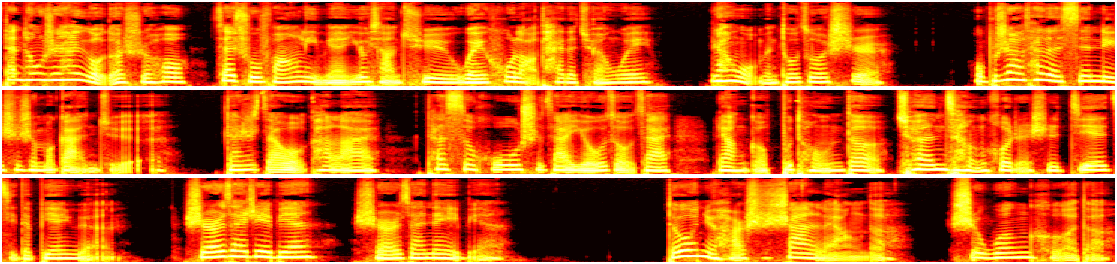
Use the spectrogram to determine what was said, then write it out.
但同时，他有的时候在厨房里面又想去维护老太的权威，让我们多做事。我不知道他的心里是什么感觉，但是在我看来，他似乎是在游走在两个不同的圈层或者是阶级的边缘，时而在这边，时而在那边。德国女孩是善良的，是温和的，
